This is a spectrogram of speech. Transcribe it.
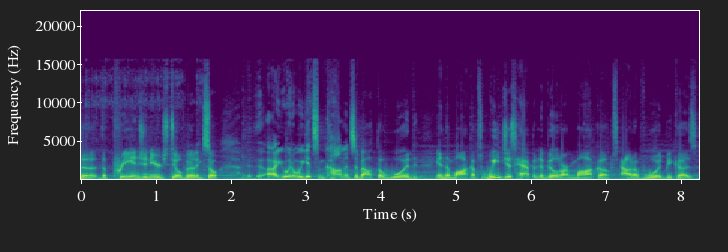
the, the pre-engineered steel building. So uh, when we get some comments about the wood in the mock-ups, we just happen to build our mock-ups out of wood because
